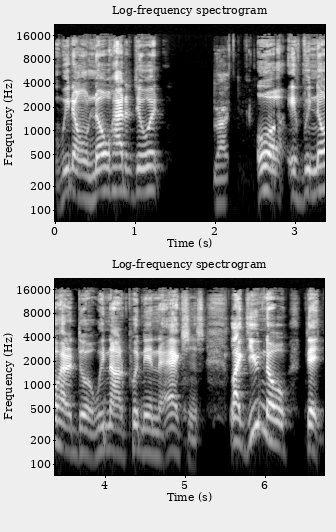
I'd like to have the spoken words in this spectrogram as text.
we don't know how to do it, right? Or if we know how to do it, we're not putting in the actions. Like you know that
